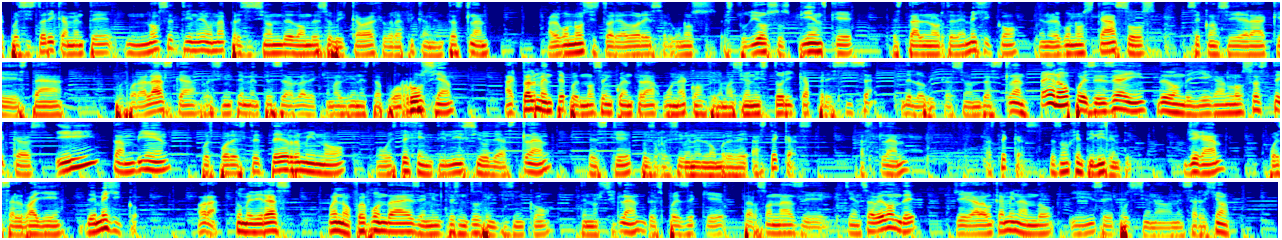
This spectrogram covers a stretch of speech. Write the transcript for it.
pues históricamente no se tiene una precisión de dónde se ubicaba geográficamente Aztlán. Algunos historiadores, algunos estudiosos piensan que está al norte de México. En algunos casos se considera que está pues, por Alaska. Recientemente se habla de que más bien está por Rusia. Actualmente pues no se encuentra una confirmación histórica precisa de la ubicación de Aztlán, pero pues es de ahí de donde llegan los aztecas y también pues por este término o este gentilicio de Aztlán es que pues reciben el nombre de aztecas. Aztlán, aztecas, es un gentilicio. Gente. Llegan pues al Valle de México. Ahora, tú me dirás, bueno, fue fundada desde 1325 Tenochtitlán, después de que personas de quién sabe dónde llegaron caminando y se posicionaron en esa región.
